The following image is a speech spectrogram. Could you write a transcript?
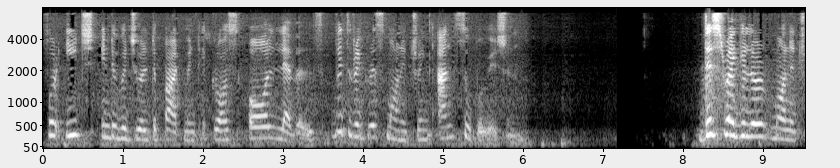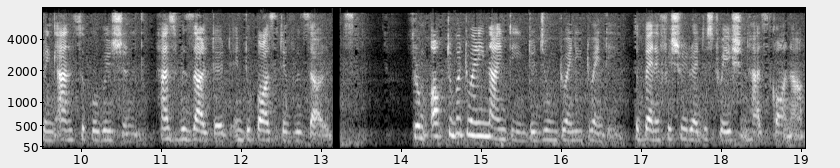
for each individual department across all levels with rigorous monitoring and supervision. This regular monitoring and supervision has resulted into positive results. From October 2019 to June 2020, the beneficiary registration has gone up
